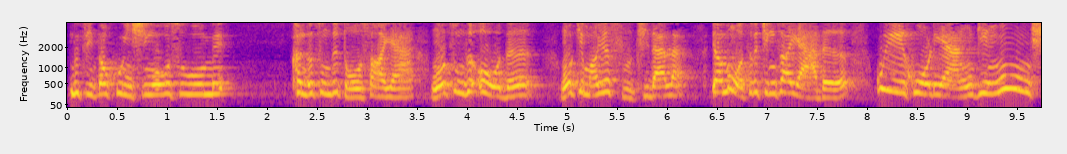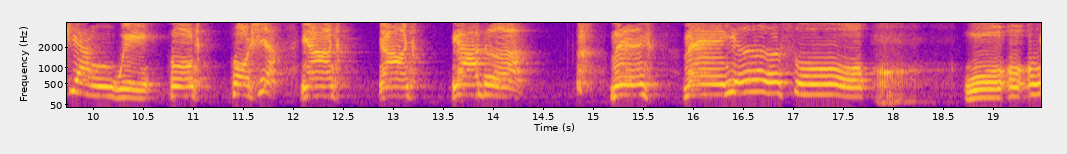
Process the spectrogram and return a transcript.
我真到欢喜我说我们，看到种的多少呀？我种的额头，我今毛有事体的了。要么我这个今朝夜头，桂花两亭相会。嗯，放心，丫丫丫头，没没有说，我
